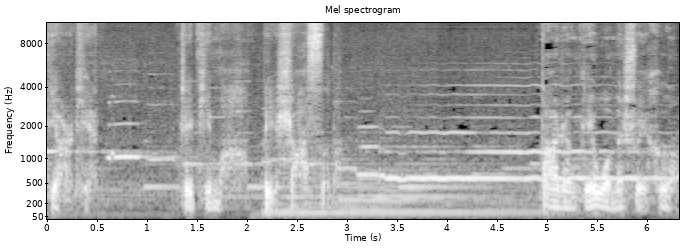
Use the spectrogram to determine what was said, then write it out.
第二天，这匹马被杀死了。大人给我们水喝，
